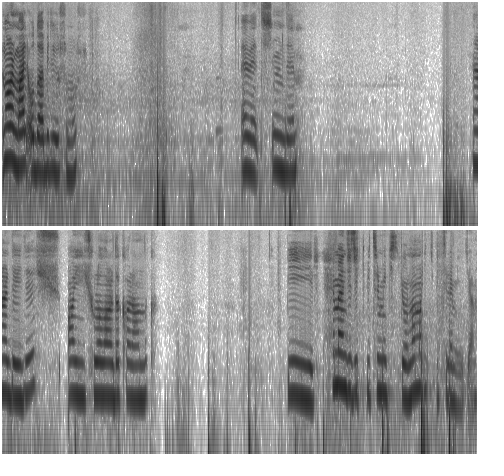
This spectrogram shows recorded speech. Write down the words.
Normal o da biliyorsunuz. Evet şimdi. Neredeydi? Şu, ay şuralarda karanlık. Bir. Hemencecik bitirmek istiyorum ama hiç bitiremeyeceğim.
